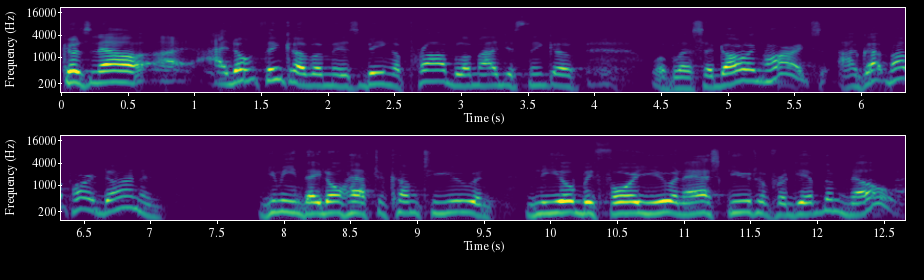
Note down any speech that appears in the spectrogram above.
Because now I, I don't think of them as being a problem. I just think of, well, bless their darling hearts. I've got my part done. And you mean they don't have to come to you and kneel before you and ask you to forgive them? No.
